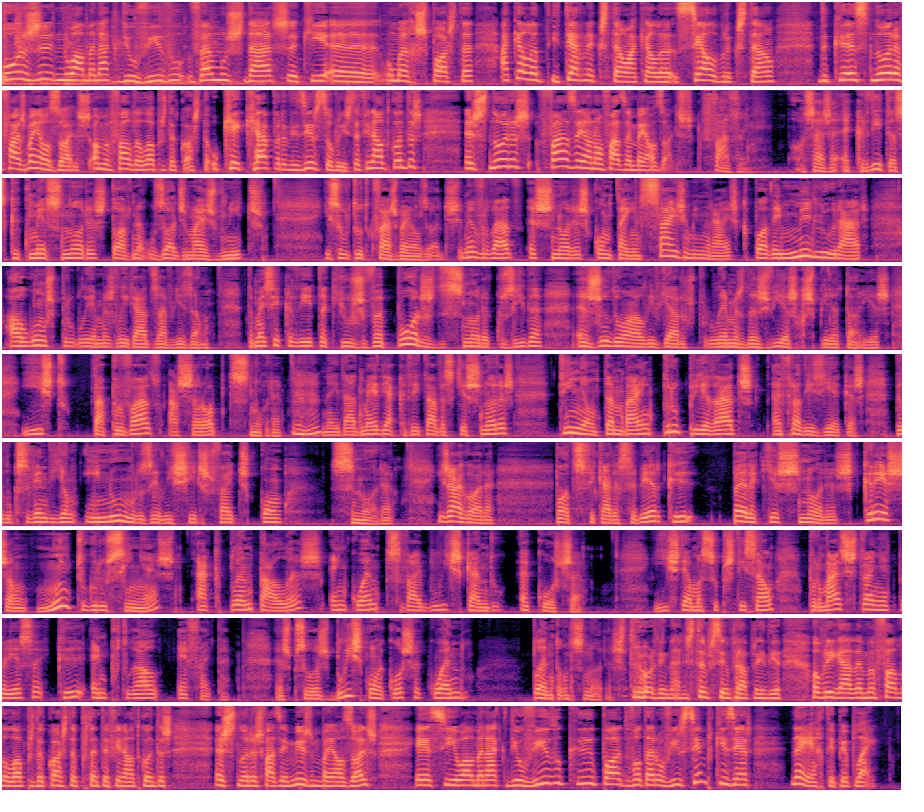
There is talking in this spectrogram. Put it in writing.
Hoje, no Almanac de Ouvido, vamos dar aqui uh, uma resposta àquela eterna questão, àquela célebre questão de que a cenoura faz bem aos olhos. Oh, Mafalda Lopes da Costa, o que é que há para dizer sobre isto? Afinal de contas, as cenouras fazem ou não fazem bem aos olhos? Fazem. Ou seja, acredita-se que comer cenouras torna os olhos mais bonitos e, sobretudo, que faz bem aos olhos. Na verdade, as cenouras contêm sais minerais que podem melhorar alguns problemas ligados à visão. Também se acredita que os vapores de cenoura cozida ajudam a aliviar os problemas das vias respiratórias. E isto está provado, há xarope de cenoura. Uhum. Na Idade Média acreditava-se que as cenouras tinham também propriedades afrodisíacas, pelo que se vendiam inúmeros elixires feitos com cenoura. E já agora, pode-se ficar a saber que para que as cenouras cresçam muito grossinhas, há que plantá-las enquanto se vai beliscando a coxa. E isto é uma superstição, por mais estranha que pareça, que em Portugal é feita. As pessoas beliscam a coxa quando plantam cenouras. Extraordinário, estamos sempre a aprender. Obrigada, Mafalda Lopes da Costa. Portanto, afinal de contas, as cenouras fazem mesmo bem aos olhos. É assim o Almanac de Ouvido que pode voltar a ouvir sempre quiser na RTP Play.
